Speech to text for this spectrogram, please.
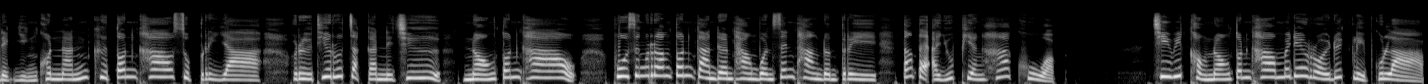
เด็กหญิงคนนั้นคือต้นข้าวสุปริยา หรือที่รู้จักกันในชื่อ น้องต้นข้าว ผู้ซึ่งเริ่มต้นการเดินทางบนเส้นทางดนตรี ตั้งแต่อายุเพียงห้าขวบ ชีวิตของน้องต้นข้าวไม่ได้โรยด้วยกลีบกุหลาบ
